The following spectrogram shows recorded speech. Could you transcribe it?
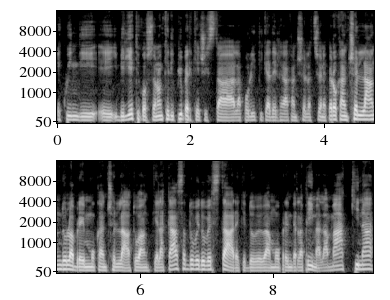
E quindi eh, i biglietti costano anche di più perché ci sta la politica della cancellazione, però cancellandolo avremmo cancellato anche la casa dove dover stare, che dovevamo prenderla prima, la macchina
